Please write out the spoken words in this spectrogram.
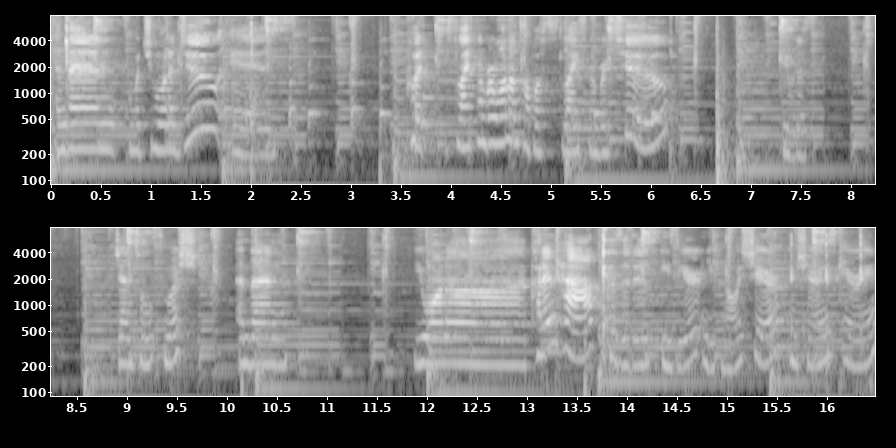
And then what you want to do is put slice number one on top of slice number two. Give it a gentle smush. And then you want to cut in half because it is easier and you can always share. And sharing is caring.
